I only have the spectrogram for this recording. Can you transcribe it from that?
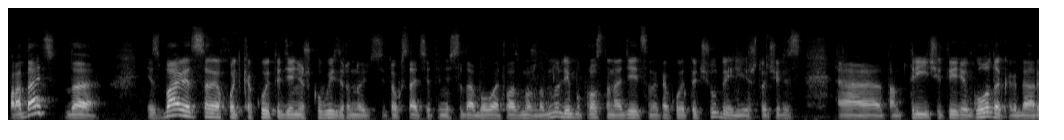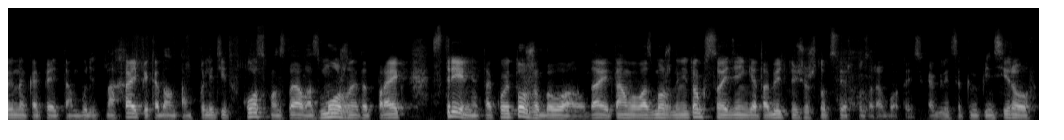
продать, да, избавиться, хоть какую-то денежку выдернуть, и то, кстати, это не всегда бывает возможным, ну, либо просто надеяться на какое-то чудо, и что через э, там 3-4 года, когда рынок опять там будет на хайпе, когда он там полетит в космос, да, возможно, этот проект стрельнет, такое тоже бывало, да, и там вы, возможно, не только свои деньги отобьете, но еще что-то сверху заработаете, как говорится, компенсировав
